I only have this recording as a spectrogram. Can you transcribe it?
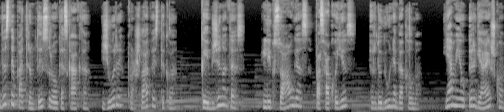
vis taip pat rimtai suraukęs kaktą, žiūri pro šlapę stiklą. Kaip žinotės, lyg suaugęs, pasako jis ir daugiau nebekalba. Jam jau irgi aišku,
